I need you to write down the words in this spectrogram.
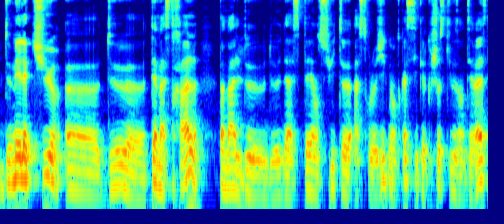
de mes lectures de thème astral pas mal de, d'aspects ensuite euh, astrologiques, mais en tout cas, si c'est quelque chose qui vous intéresse,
